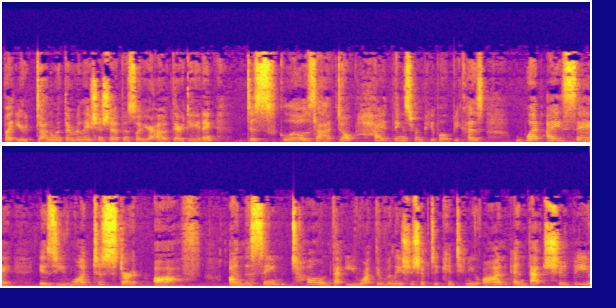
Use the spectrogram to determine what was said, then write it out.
but you're done with the relationship, and so you're out there dating disclose that. Don't hide things from people because what I say is you want to start off on the same tone that you want the relationship to continue on, and that should be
